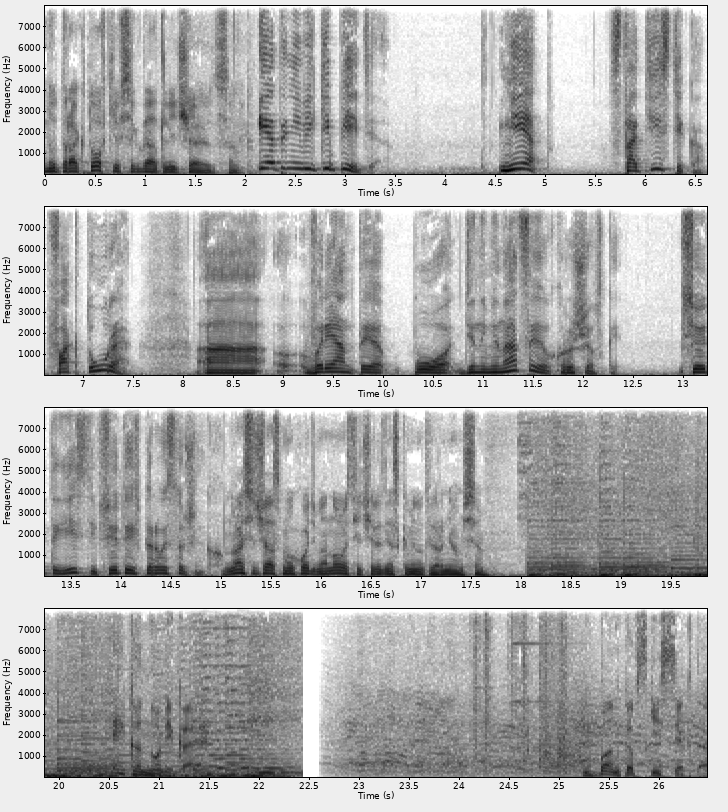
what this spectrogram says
Ну, трактовки всегда отличаются. И это не Википедия. Нет. Статистика, фактура, а, варианты по деноминации хрущевской, все это есть, и все это есть в первоисточниках. Ну, а сейчас мы уходим на новости, через несколько минут вернемся. Экономика. Банковский сектор.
